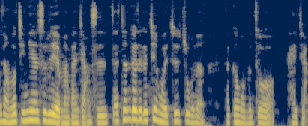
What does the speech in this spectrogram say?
我想说，今天是不是也麻烦讲师在针对这个见为支柱呢，再跟我们做开讲？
